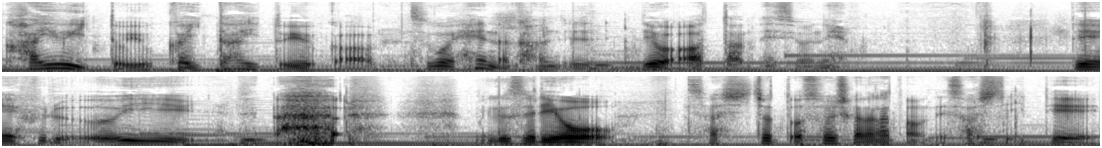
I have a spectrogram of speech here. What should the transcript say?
かゆいというか痛いというかすごい変な感じではあったんですよねで古い 目薬を刺しちょっとそれしかなかったので刺していて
